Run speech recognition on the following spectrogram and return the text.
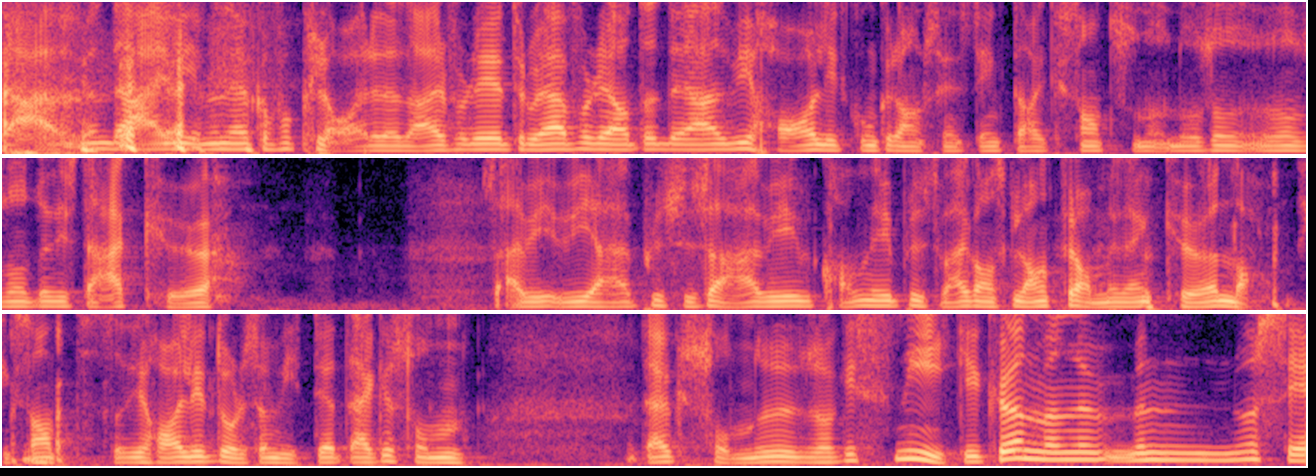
det er, men, er, men jeg kan forklare det der. For det tror jeg fordi at er, vi har litt konkurranseinstinkt da, ikke sant. Sånn, så, så, så, hvis det er kø, så er vi, vi plutselig så er vi, kan vi plutselig være ganske langt framme i den køen, da. Ikke sant. Så vi har litt dårlig samvittighet. Det er ikke sånn det er jo ikke sånn du, du skal ikke snike i køen, men, men du må se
